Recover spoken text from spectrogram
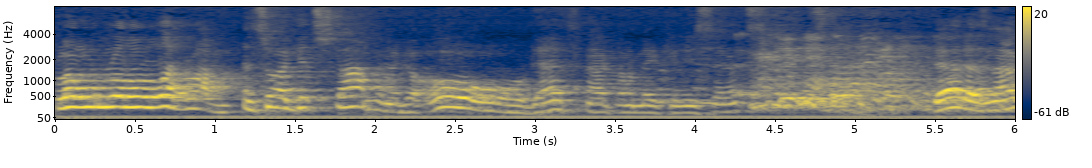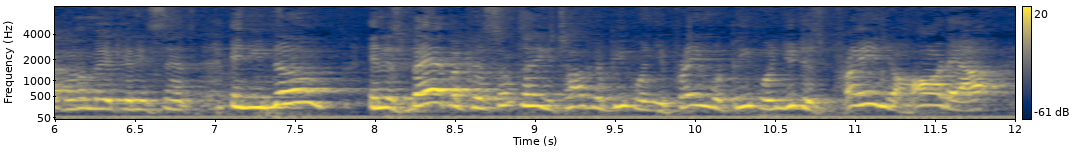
Blah, blah, blah, blah, blah. And so I get stopped and I go, oh, that's not going to make any sense. that is not going to make any sense. And you know, and it's bad because sometimes you're talking to people and you're praying with people and you're just praying your heart out,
